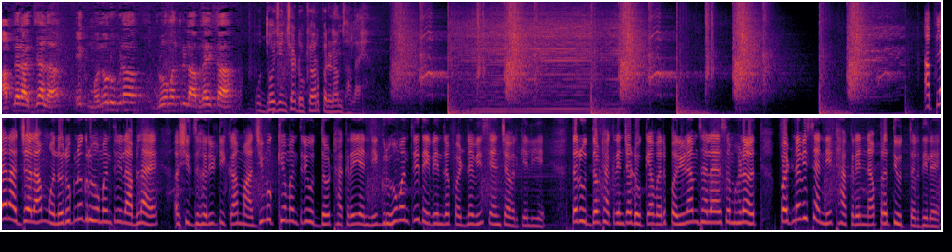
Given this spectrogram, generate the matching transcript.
आपल्या राज्याला एक मनोरुग्ण गृहमंत्री लाभलाय का? उद्धवजींच्या डोक्यावर परिणाम झाला आहे आपल्या राज्याला मनोरुग्ण गृहमंत्री लाभलाय अशी झहरी टीका माजी मुख्यमंत्री उद्धव ठाकरे यांनी गृहमंत्री देवेंद्र फडणवीस यांच्यावर केली आहे तर उद्धव ठाकरेंच्या डोक्यावर परिणाम झालाय असं म्हणत फडणवीस यांनी ठाकरेंना प्रत्युत्तर दिलंय.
